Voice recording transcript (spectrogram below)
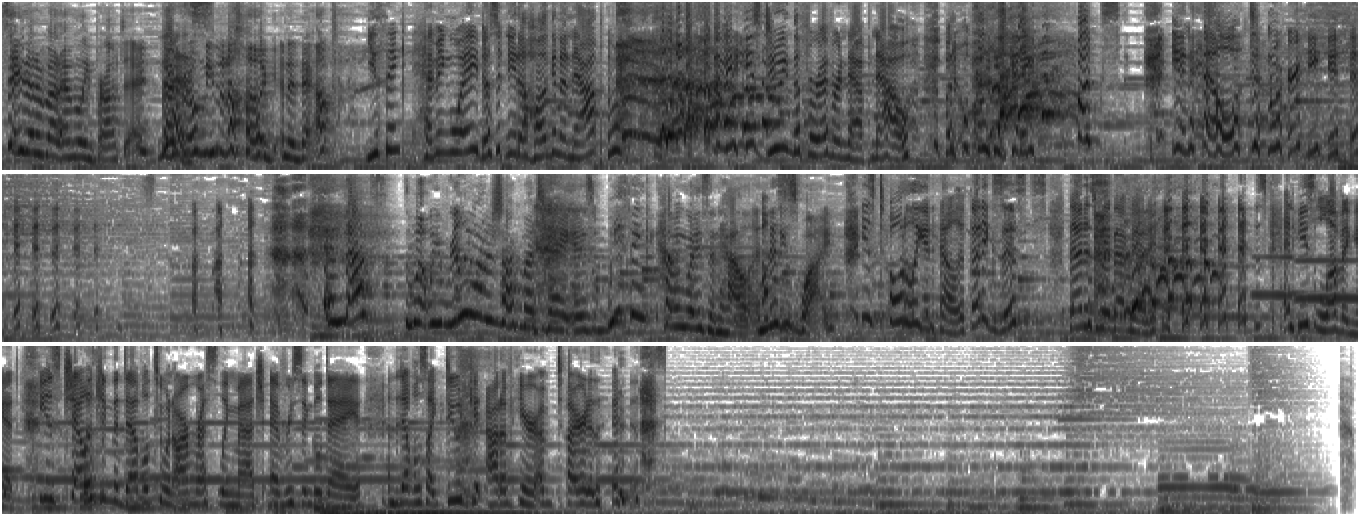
say that about Emily Bronte. That Yes. girl needed a hug and a nap. You think Hemingway doesn't need a hug and a nap? I mean, he's doing the forever nap now, but hopefully he's getting hugs in hell down where he is. And that's what we really wanted to talk about today is we think Hemingway's in hell, and this oh, is why. He's totally in hell. If that exists, that is where that man is. And he's loving it. He is challenging the devil to an arm wrestling match every single day. And the devil's like, dude, get out of here. I'm tired of this.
